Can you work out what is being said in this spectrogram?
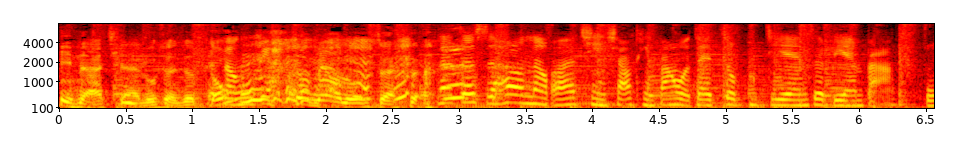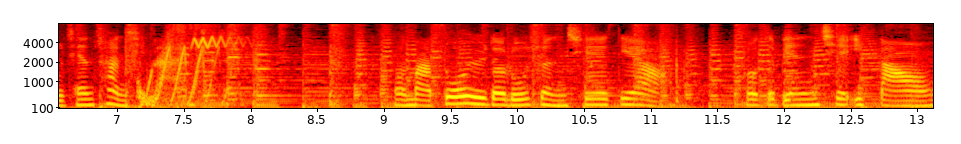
一拿起来，芦笋就咚，就没有芦笋了。那这时候呢，我要请小挺帮我在中间这边把竹签串起来。我们把多余的芦笋切掉，从这边切一刀，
